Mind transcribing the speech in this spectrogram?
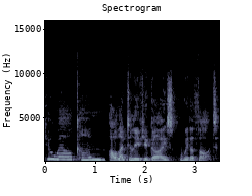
You're welcome. I would like to leave you guys with a thought.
